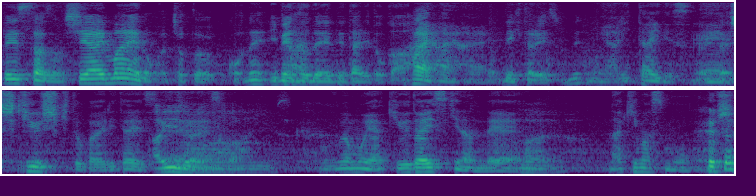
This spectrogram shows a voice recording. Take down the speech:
ベイスターズの試合前のちょっとこうねイベントで出たりとかはい。はい。はい。できたらいいですよね、もうやりたいですね。始球式とかやりたいですね。あいいじゃないですか。僕はもう野球大好きなんで、はい。泣きますもん。もし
